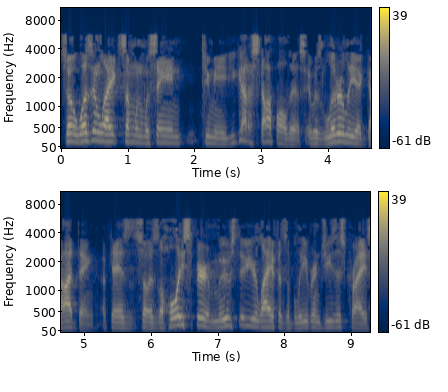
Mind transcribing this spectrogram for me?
So it wasn't like someone was saying to me, you gotta stop all this. It was literally a God thing. Okay. So as the Holy Spirit moves through your life as a believer in Jesus Christ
